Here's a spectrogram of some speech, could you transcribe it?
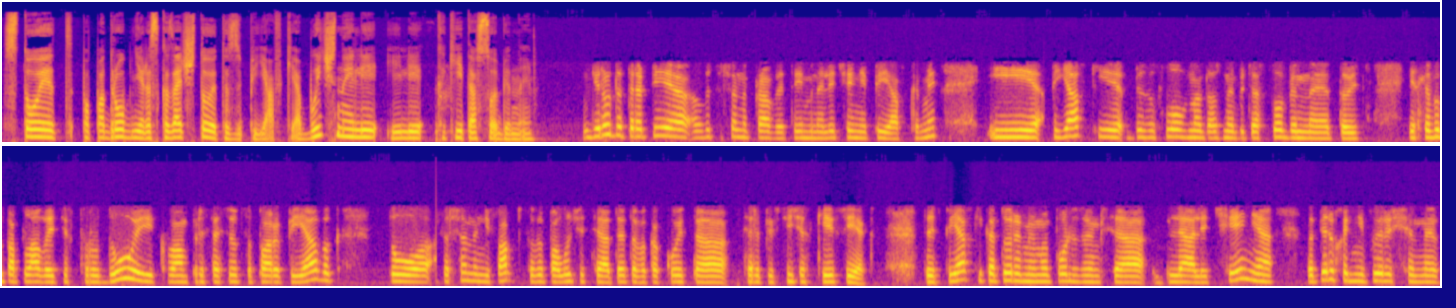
стоит поподробнее рассказать, что это за пиявки, обычные ли или какие-то особенные. Герудотерапия, вы совершенно правы, это именно лечение пиявками. И пиявки, безусловно, должны быть особенные. То есть если вы поплаваете в пруду и к вам присосется пара пиявок, то совершенно не факт, что вы получите от этого какой-то терапевтический эффект. То есть пиявки, которыми мы пользуемся для лечения, во-первых, они выращены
